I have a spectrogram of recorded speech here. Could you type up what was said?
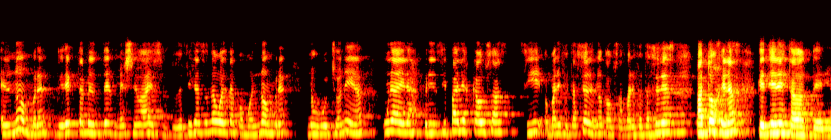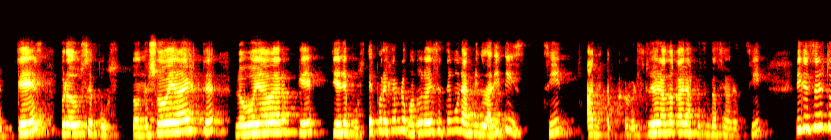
el nombre directamente me lleva a eso. Entonces, fíjense de vuelta como el nombre nos buchonea una de las principales causas, ¿sí? manifestaciones, no causas, manifestaciones patógenas que tiene esta bacteria, que es produce pus. Donde yo vea este, lo voy a ver que tiene pus. Es, por ejemplo, cuando uno dice, tengo una amigdalitis, ¿sí? Estoy hablando acá de las presentaciones, ¿sí? Fíjense en esto,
